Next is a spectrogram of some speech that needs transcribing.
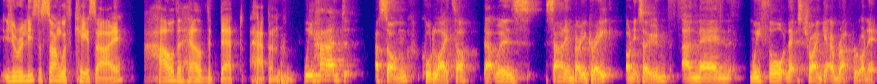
You released a song with KSI. How the hell did that happen? We had a song called Lighter that was sounding very great on its own, and then we thought let's try and get a rapper on it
